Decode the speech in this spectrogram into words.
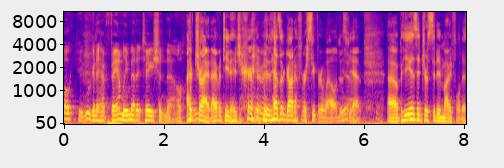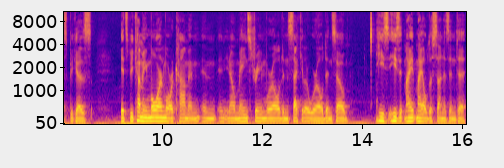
okay, we're going to have family meditation now? I've tried. I have a teenager. it hasn't gone over super well just yeah. yet. Uh, but he is interested in mindfulness because it's becoming more and more common in, in you know mainstream world and secular world, and so he's he's my my oldest son is into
